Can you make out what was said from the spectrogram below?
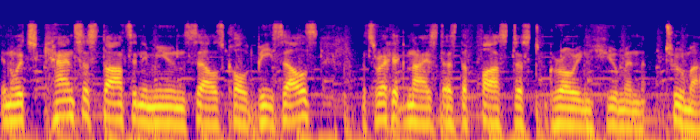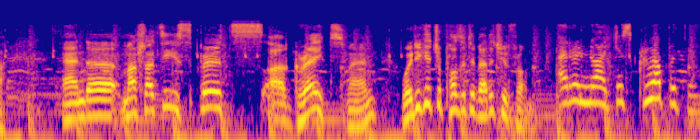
in which cancer starts in immune cells called B cells. It's recognized as the fastest growing human tumor. And uh, spirits are great, man. Where do you get your positive attitude from? I don't know, I just grew up with it.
